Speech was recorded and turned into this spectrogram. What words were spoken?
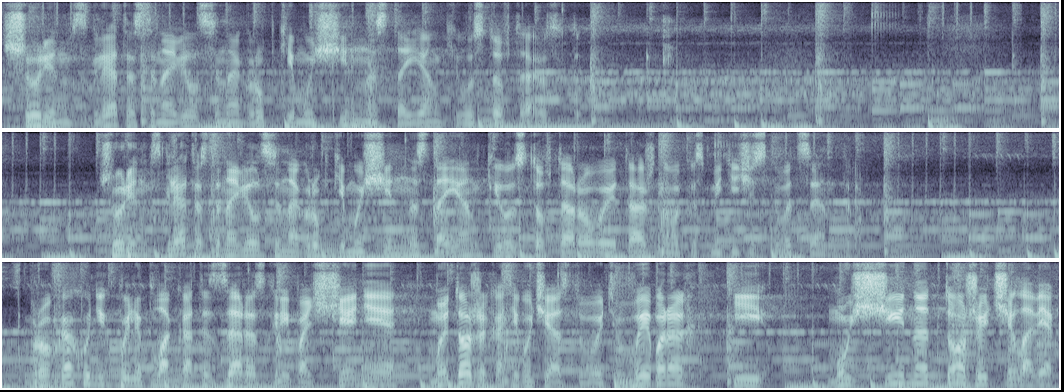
Шурин взгляд остановился на группке мужчин на стоянке у 102... Шурин взгляд остановился на группке мужчин на стоянке у 102 этажного косметического центра. В руках у них были плакаты за раскрепощение, мы тоже хотим участвовать в выборах и «Мужчина тоже человек».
